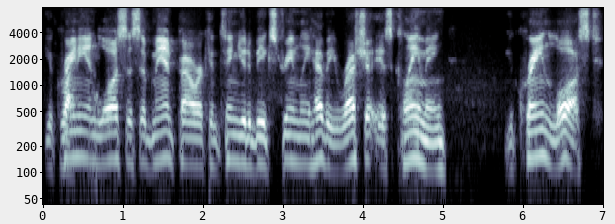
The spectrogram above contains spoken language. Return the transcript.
Ukrainian right. losses of manpower continue to be extremely heavy. Russia is claiming Ukraine lost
